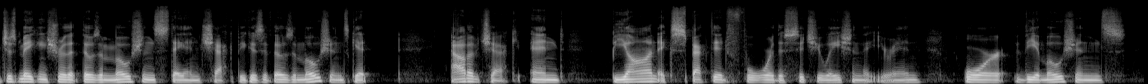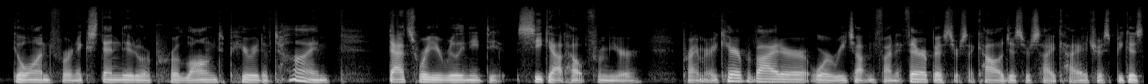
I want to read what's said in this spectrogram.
just making sure that those emotions stay in check. Because if those emotions get out of check and beyond expected for the situation that you're in, or the emotions go on for an extended or prolonged period of time, that's where you really need to seek out help from your primary care provider or reach out and find a therapist or psychologist or psychiatrist because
